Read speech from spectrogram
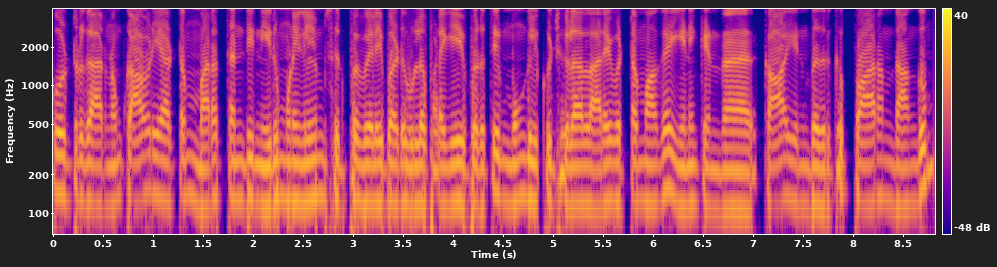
கூற்று காரணம் காவடியாட்டம் மரத்தண்டின் இருமுனைகளிலும் சிற்ப வேலைப்பாடு உள்ள பலகையை பொறுத்து மூங்கில் குச்சிகளால் அரைவட்டமாக இணைக்கின்றனர். கா என்பதற்கு பாரந்தாங்கும்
